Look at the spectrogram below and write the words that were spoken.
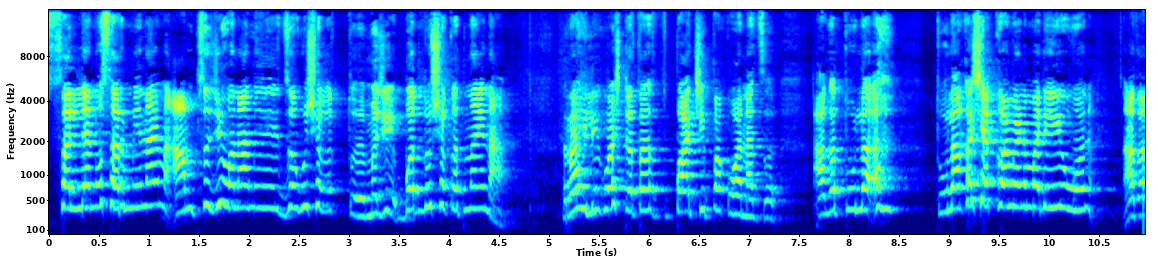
सल्ल्यानुसार मी नाही आमचं जीवन आम्ही जगू शकतो म्हणजे बदलू शकत नाही ना. राहिली गोष्ट तर पाची पकवानाचं. अगं तुला तुला कशा कमेंटमध्ये येऊन आता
